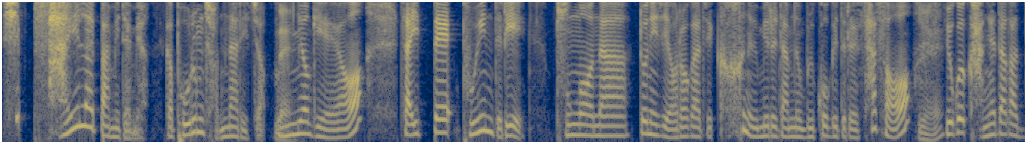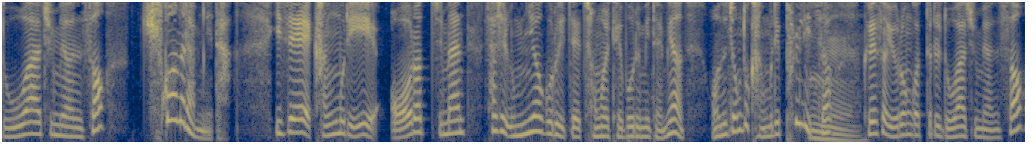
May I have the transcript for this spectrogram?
14일 날 밤이 되면, 그러니까 보름 전날이죠. 네. 음력이에요. 자, 이때 부인들이 붕어나 또는 이제 여러 가지 큰 의미를 담는 물고기들을 사서 예. 요걸 강에다가 놓아주면서 축원을 합니다. 이제 강물이 얼었지만 사실 음력으로 이제 정월 대보름이 되면 어느 정도 강물이 풀리죠. 네. 그래서 이런 것들을 놓아주면서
